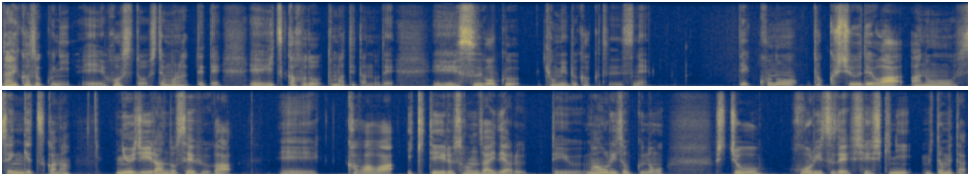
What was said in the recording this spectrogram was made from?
大家族に、えー、ホストをしてもらってて、えー、5日ほど泊まってたので、えー、すごく興味深くてですね。でこの特集ではあの先月かなニュージーランド政府が、えー、川は生きている存在であるっていうマオリ族の主張を法律で正式に認めたっ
